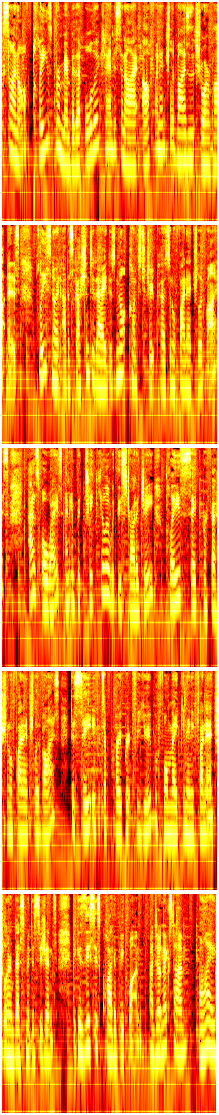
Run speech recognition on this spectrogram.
sign off, please remember that although Candice and I are financial advisors at Shaw and Partners, please note our discussion today does not constitute personal financial advice. As always, and in particular with this strategy, please seek professional financial advice to see if it's appropriate for you before making any financial or investment decisions, because this is quite a big one. Until next time. Bye.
